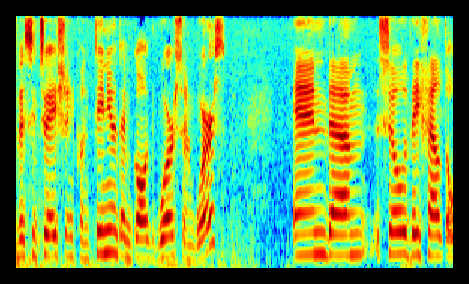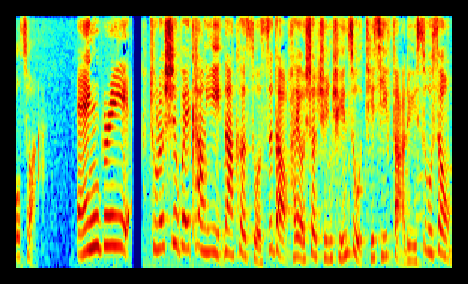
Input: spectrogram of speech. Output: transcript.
the situation continued and got worse and worse. And so they felt also angry. 除了示威抗议，纳克索斯岛还有社群群组提起法律诉讼。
